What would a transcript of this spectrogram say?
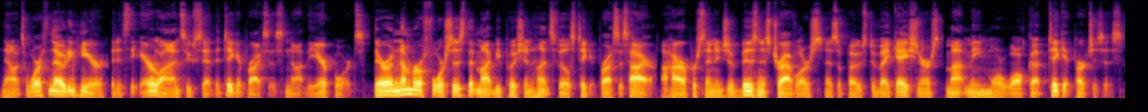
$2.43. Now, it's worth noting here that it's the airlines who set the ticket prices, not the airports. There are a number of forces that might be pushing Huntsville's ticket prices higher. A higher percentage of business travelers, as opposed to vacationers, might mean more walk up ticket purchases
